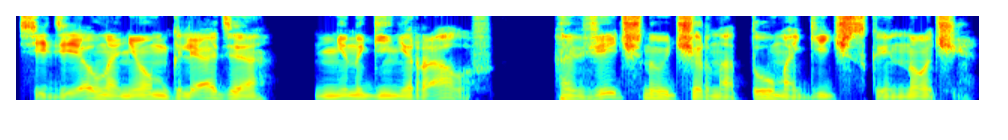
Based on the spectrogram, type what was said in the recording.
сидел на нем, глядя не на генералов, а вечную черноту магической ночи.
